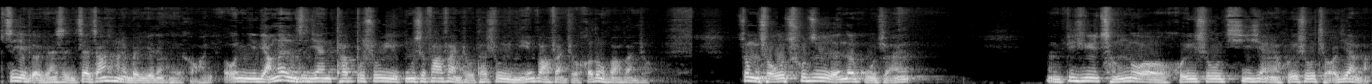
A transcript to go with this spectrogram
直接表决是你在章程里边约定会好一些。你两个人之间，他不属于公司法范畴，他属于民法范畴、合同法范畴。众筹出资人的股权，嗯，必须承诺回收期限、回收条件嘛。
